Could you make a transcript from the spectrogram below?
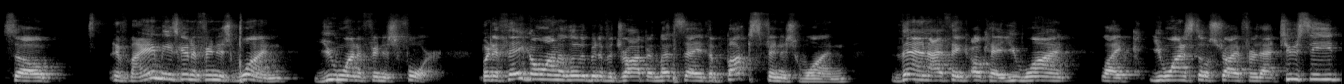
So if Miami is going to finish one, you want to finish four. But if they go on a little bit of a drop and let's say the Bucks finish one, then I think okay, you want like you want to still strive for that two seed,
